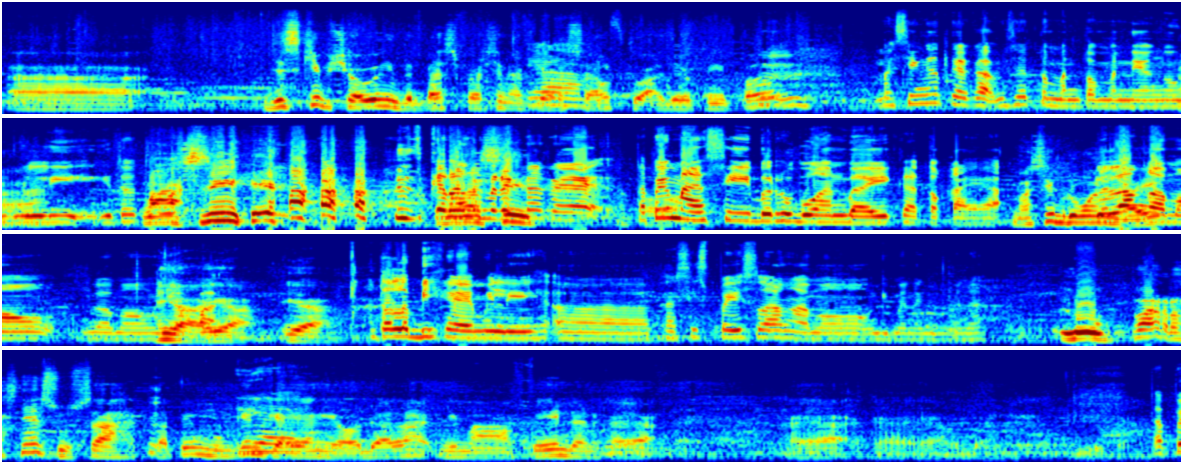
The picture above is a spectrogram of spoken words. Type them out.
uh, just keep showing the best version of Iya. yourself to other people masih ingat kakak misalnya teman-teman yang ngebully gitu terus masih. terus sekarang Masih. mereka kayak tapi masih berhubungan baik atau kayak Masih berhubungan baik. nggak mau nggak mau iya iya iya. Atau lebih kayak milih eh, kasih space lah nggak mau gimana gimana? Lupa rasanya susah. Tapi mungkin Iya. kayak yang ya udahlah dimaafin dan kayak kayak kayak ya udah gitu. Tapi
